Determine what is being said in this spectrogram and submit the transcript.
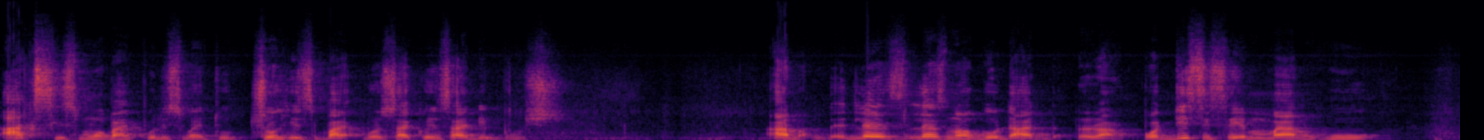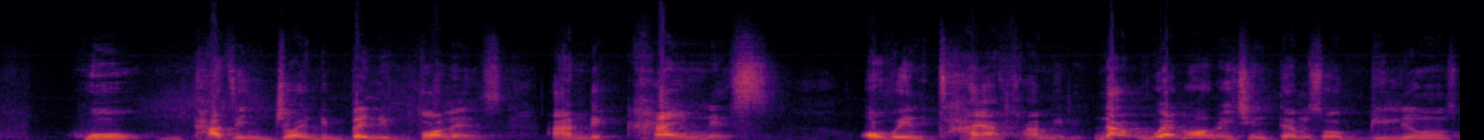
asked his mobile policeman to throw his motorcycle inside the bush. And let's, let's not go that route. But this is a man who, who has enjoyed the benevolence and the kindness of entire family. Now, we're not rich in terms of billions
